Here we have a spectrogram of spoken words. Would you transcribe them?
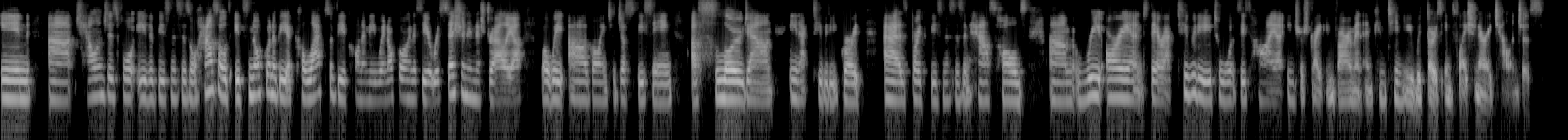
in uh, challenges for either businesses or households. It's not going to be a collapse of the economy. We're not going to see a recession in Australia, but we are going to just be seeing a slowdown in activity growth as both businesses and households um, reorient their activity towards this higher interest rate environment and continue with those inflationary challenges.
